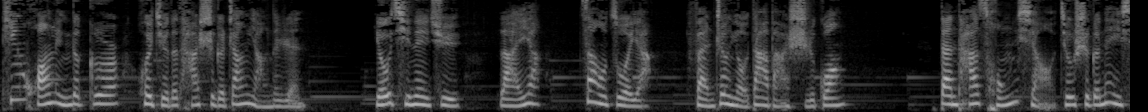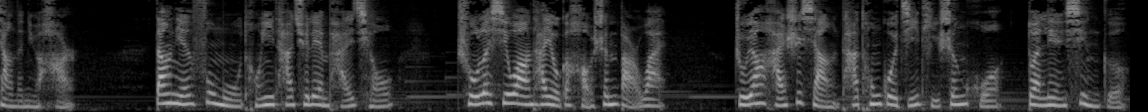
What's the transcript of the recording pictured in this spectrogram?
听黄龄的歌会觉得他是个张扬的人，尤其那句“来呀，造作呀，反正有大把时光”。但她从小就是个内向的女孩当年父母同意她去练排球，除了希望她有个好身板外，主要还是想她通过集体生活锻炼性格。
